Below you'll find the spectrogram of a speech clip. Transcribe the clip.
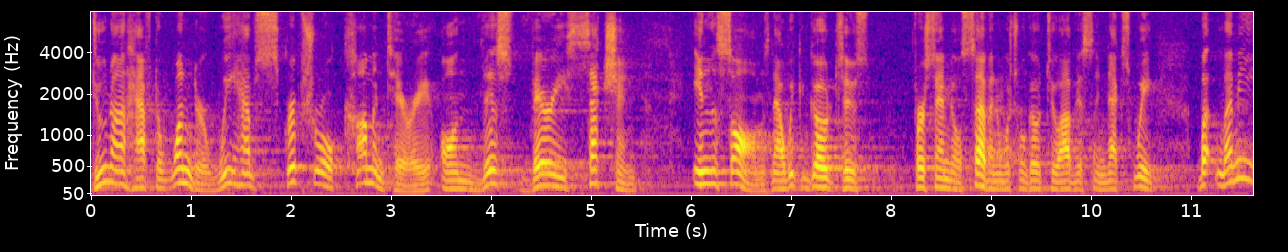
do not have to wonder. We have scriptural commentary on this very section in the Psalms. Now, we could go to 1 Samuel 7, which we'll go to obviously next week. But let me,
